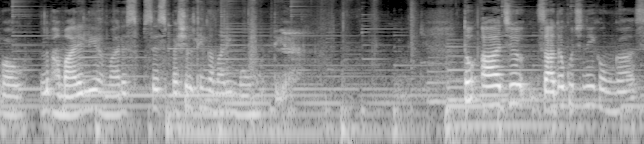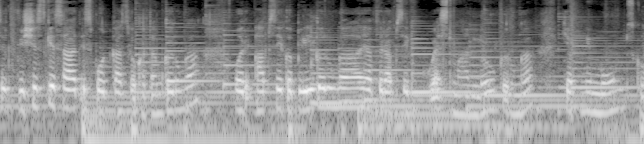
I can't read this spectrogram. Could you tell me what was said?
वाह मतलब हमारे लिए, हमारे सबसे स्पेशल थिंग हमारी मोम होती है। तो आज ज़्यादा कुछ नहीं कहूँगा, सिर्फ़ विशेष के साथ इस पॉडकास्ट को ख़त्म करूँगा और आपसे एक अपील करूँगा या फिर आपसे एक रिक्वेस्ट मान लो करूँगा कि अपने मोम्स को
